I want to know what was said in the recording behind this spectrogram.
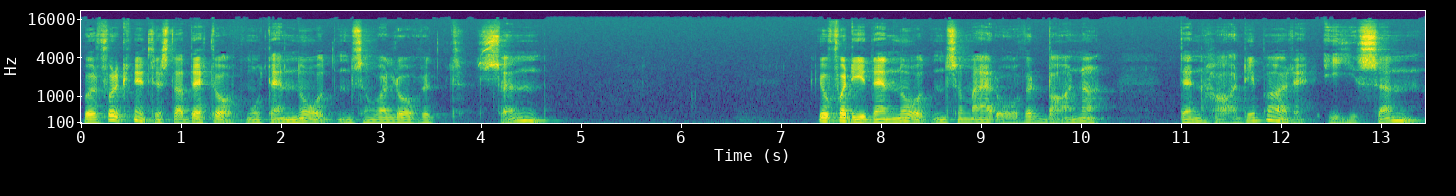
Hvorfor knyttes da dette opp mot den nåden som var lovet sønn? Jo, fordi den nåden som er over barna, den har de bare i Sønnen.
